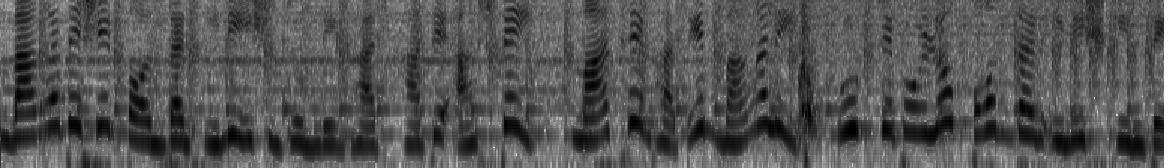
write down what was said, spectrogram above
বাংলাদেশের পদ্মার ইলিশ জুবলি ঘাট হাটে আসতেই মাছে ভাতে বাঙালি উপচে পড়ল পদ্মার ইলিশ কিনতে।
